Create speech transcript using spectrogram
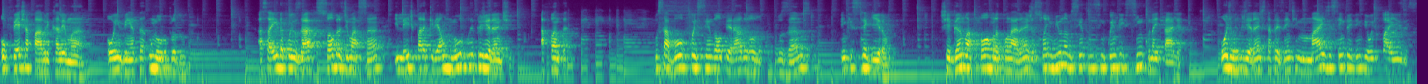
ou fecha a fábrica alemã ou inventa um novo produto. A saída foi usar sobras de maçã e leite para criar um novo refrigerante, a Fanta. O sabor foi sendo alterado ao dos anos em que se seguiram, chegando à fórmula com laranja só em 1955 na Itália. Hoje o refrigerante está presente em mais de 188 países,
